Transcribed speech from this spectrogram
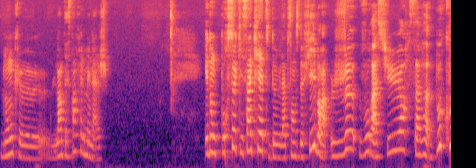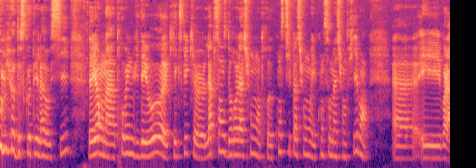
Donc euh, l'intestin fait le ménage. Et donc pour ceux qui s'inquiètent de l'absence de fibres, je vous rassure, ça va beaucoup mieux de ce côté-là aussi. D'ailleurs, on a trouvé une vidéo euh, qui explique euh, l'absence de relation entre constipation et consommation de fibres. et voilà,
